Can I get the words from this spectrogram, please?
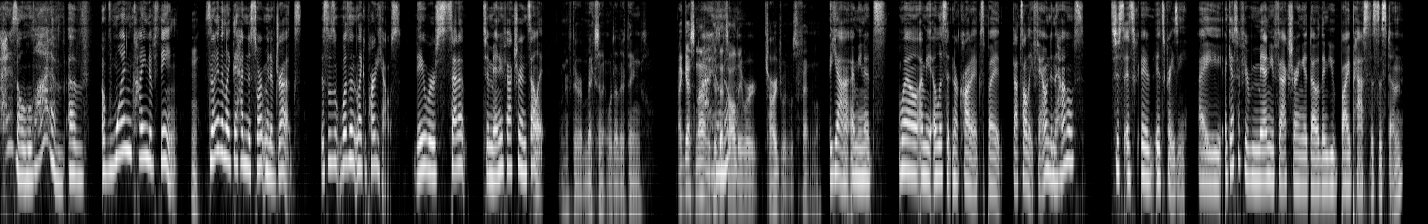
that is a lot of of of one kind of thing. Hmm. It's not even like they had an assortment of drugs. This was wasn't like a party house. They were set up to manufacture and sell it. I wonder if they were mixing it with other things. I guess not because that's know. all they were charged with was fentanyl. Yeah, I mean it's well, I mean illicit narcotics, but that's all they found in the house. It's just it's it, it's crazy. I I guess if you're manufacturing it though, then you bypass the system.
